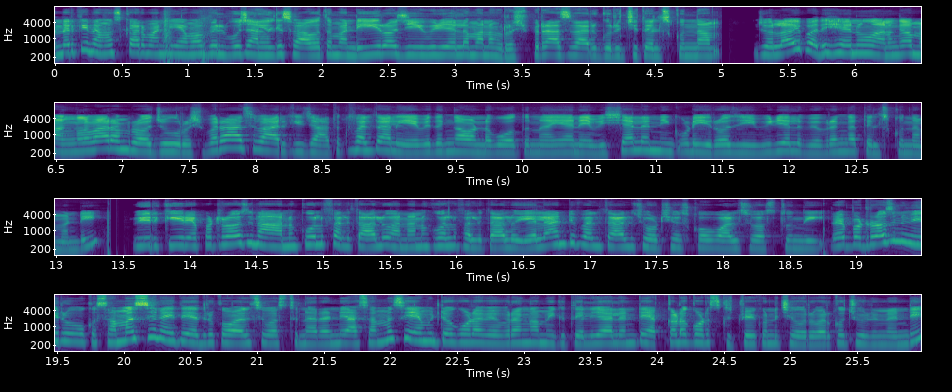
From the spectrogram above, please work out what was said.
అందరికీ నమస్కారం అండి. యమ పిలుపు ఛానల్కి స్వాగతం అండి. ఈరోజు ఈ వీడియోలో మనం వృషభరాశి వారి గురించి తెలుసుకుందాం. జూలై పదిహేను అనగా మంగళవారం రోజు వృషభరాశి వారికి జాతక ఫలితాలు ఏ విధంగా ఉండబోతున్నాయి అనే విషయాలన్నీ కూడా ఈరోజు ఈ వీడియోలో వివరంగా తెలుసుకుందామండి వీరికి రేపటి రోజున అనుకూల ఫలితాలు అననుకూల ఫలితాలు ఎలాంటి ఫలితాలు చోటు చేసుకోవాల్సి వస్తుంది? రేపటి రోజున వీరు ఒక సమస్యను అయితే ఎదుర్కోవాల్సి వస్తున్నారండి. ఆ సమస్య ఏమిటో కూడా వివరంగా మీకు తెలియాలంటే ఎక్కడ కూడా స్కిప్ చేయకుండా చివరి వరకు చూడండి.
